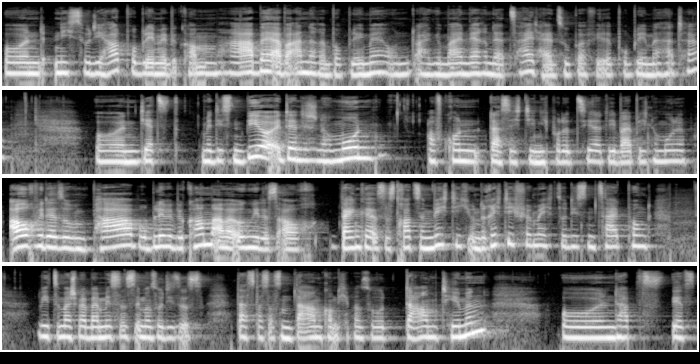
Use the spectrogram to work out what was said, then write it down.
und nicht so die Hautprobleme bekommen habe, aber andere Probleme und allgemein während der Zeit halt super viele Probleme hatte. Und jetzt mit diesen bioidentischen Hormonen aufgrund, dass ich die nicht produziere, die weiblichen Hormone, auch wieder so ein paar Probleme bekommen, aber irgendwie das auch denke, es ist trotzdem wichtig und richtig für mich zu diesem Zeitpunkt. Wie zum Beispiel bei mir ist es immer so dieses, das, was aus dem Darm kommt. Ich habe so Darmthemen und habe jetzt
